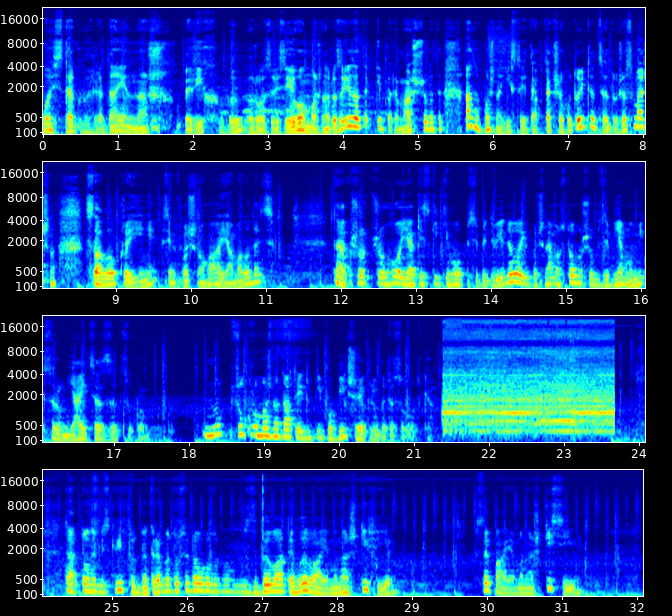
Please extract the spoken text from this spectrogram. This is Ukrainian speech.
ось так виглядає наш пиріг в розрізі. Його можна розрізати і перемащувати, але можна їсти і так. Так що готуйте, це дуже смачно. Слава Україні! Всім смачного, а я молодець. Так, що чого, як і скільки в описі під відео, і почнемо з того, щоб зіб'ємо міксером яйця з цукром. Ну, цукру можна дати і- і побільше, як любите солодке. Так, то не бісквіт, тут не треба досить довго збивати. Вливаємо наш кефір, всипаємо наш кисіль.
